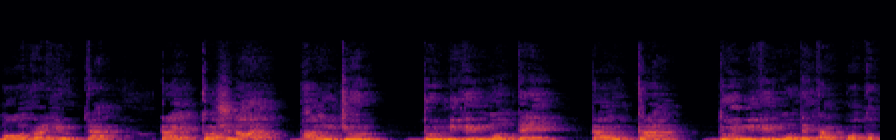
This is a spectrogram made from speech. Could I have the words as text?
মমতা ব্যানার্জির উত্থান তাই তছনছ, ভাঙচুর, দুর্নীতির মধ্যেই তার উত্থান দুর্নীতির মধ্যে তার পতন।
